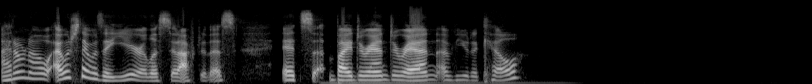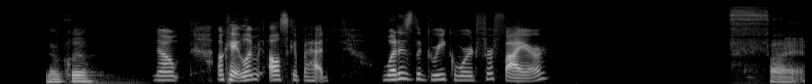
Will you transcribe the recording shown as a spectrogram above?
I don't know. I wish there was a year listed after this. It's by Duran Duran, A View to Kill. No clue. No. Okay, let me I'll skip ahead. What is the Greek word for fire? Fi-.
